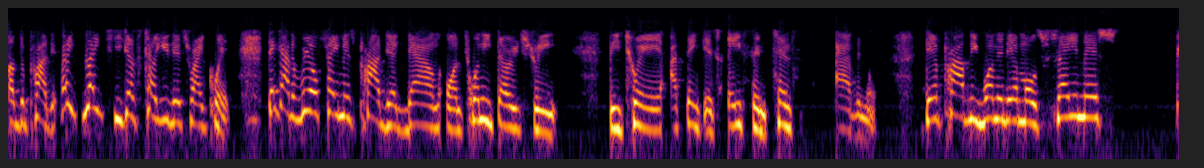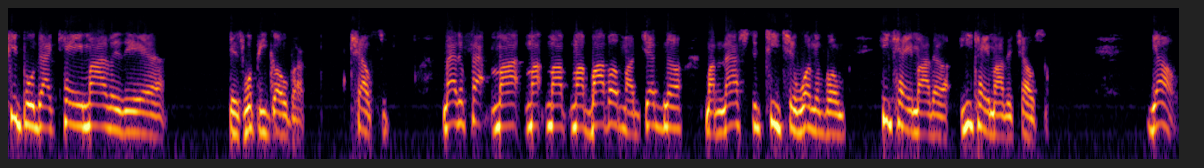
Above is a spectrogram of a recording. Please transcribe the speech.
of the project. Let, let me just tell you this right quick. They got a real famous project down on 23rd Street between, I think it's 8th and 10th Avenue. They're probably one of their most famous people that came out of there is Whoopi Goldberg, Chelsea. Matter of fact, my, my, my, my Baba, my Jegna, my master teacher, one of them, he came out of he came out of Chelsea. Yo,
